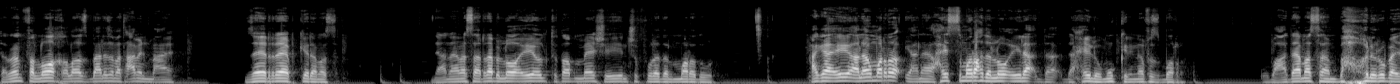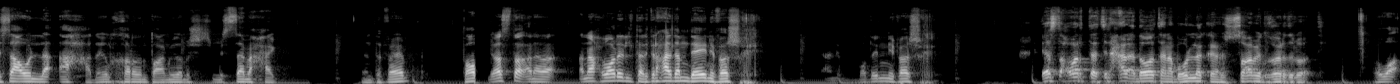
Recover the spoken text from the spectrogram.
تمام فاللي هو خلاص بقى لازم أتعامل معاه. زي الراب كده مثلا. يعني أنا مثلا الراب اللي هو إيه قلت طب ماشي إيه نشوف ولاد المرة دول. حاجة إيه ألاقي مرة يعني أحس مرة واحدة اللي هو إيه لأ ده ده حلو ممكن ينافس بره. وبعدها مثلا بحوالي ربع ساعة أقول لأ اح ده إيه الخرا اللي أنتوا عاملينه؟ ده مش مش سامع حاجة. أنت فاهم؟ ف يا اسطى أنا أنا حوار ال 30 حلقة ده مضايقني فشخ. باضني فشخ. يا اسطى حوار 30 حلقة دوت أنا بقول لك صعب يتغير دلوقتي. هو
